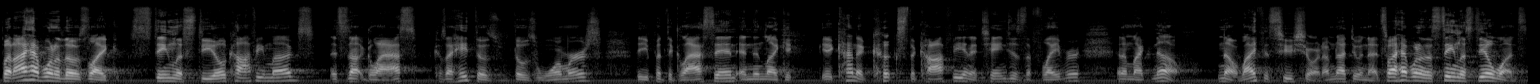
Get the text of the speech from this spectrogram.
But I have one of those like stainless steel coffee mugs. It's not glass because I hate those those warmers that you put the glass in and then like it, it kind of cooks the coffee and it changes the flavor. And I'm like, no, no, life is too short. I'm not doing that. So I have one of those stainless steel ones.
